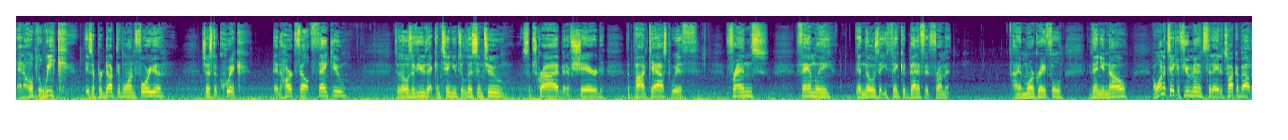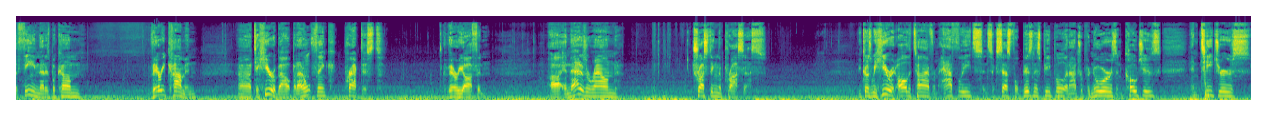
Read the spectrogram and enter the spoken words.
And I hope the week is a productive one for you. Just a quick and heartfelt thank you to those of you that continue to listen to, subscribe, and have shared the podcast with friends, family, and those that you think could benefit from it. I am more grateful than you know. I want to take a few minutes today to talk about a theme that has become very common uh, to hear about, but I don't think practiced very often. Uh, and that is around trusting the process. Because we hear it all the time from athletes and successful business people and entrepreneurs and coaches and teachers.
